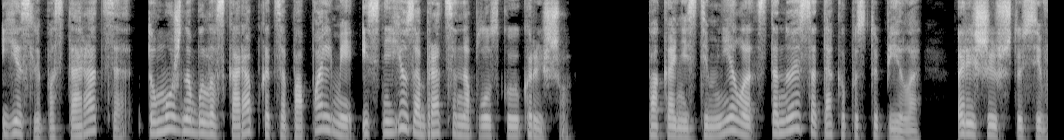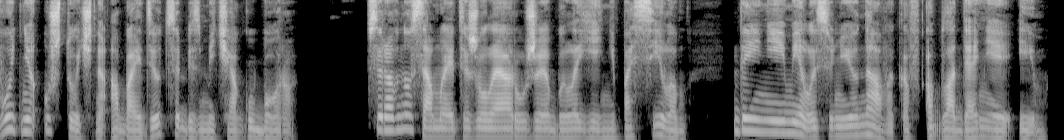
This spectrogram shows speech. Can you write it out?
Если постараться, то можно было вскарабкаться по пальме и с нее забраться на плоскую крышу. Пока не стемнело, Стануэса так и поступила, решив, что сегодня уж точно обойдется без меча Губору. Все равно самое тяжелое оружие было ей не по силам, да и не имелось у нее навыков обладания им.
